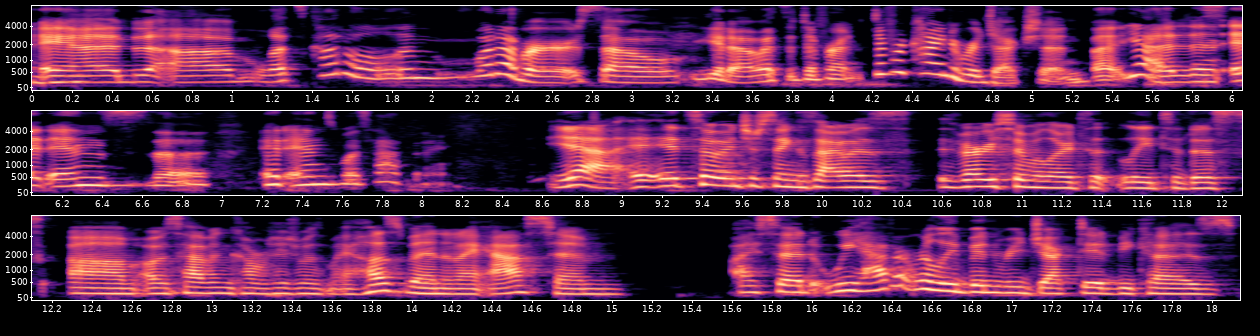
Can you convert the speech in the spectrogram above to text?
Mhm. and um, let's cuddle and whatever. So, you know, it's a different different kind of rejection. But yeah, it, it ends the it ends what's happening. Yeah, it- it's so interesting because I was very similar to, to this. Um, I was having a conversation with my husband, and I asked him. I said, "We haven't really been rejected because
